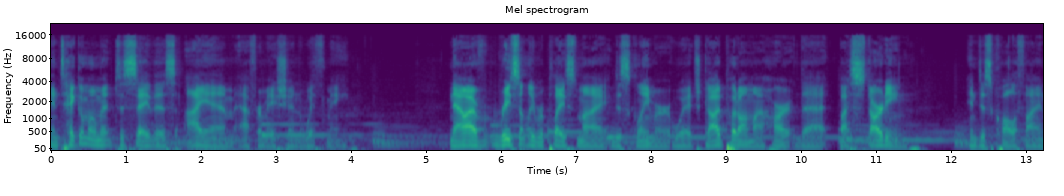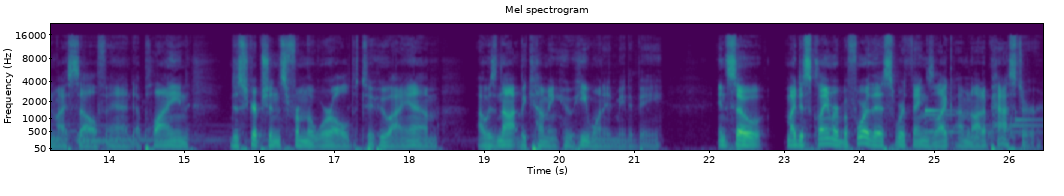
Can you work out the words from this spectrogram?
and take a moment to say this I am affirmation with me. Now, I've recently replaced my disclaimer, which God put on my heart that by starting and disqualifying myself and applying descriptions from the world to who I am, I was not becoming who He wanted me to be. And so, my disclaimer before this were things like I'm not a pastor,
